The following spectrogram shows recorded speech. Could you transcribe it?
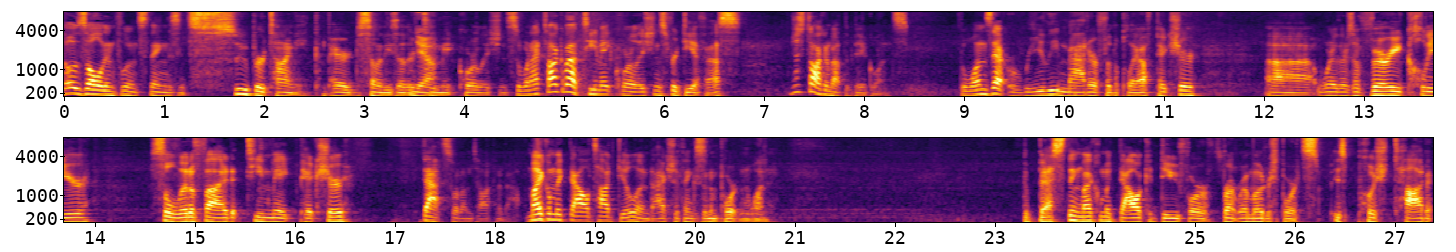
those all influence things. It's super tiny compared to some of these other Yeah. teammate correlations. So when I talk about teammate correlations for DFS, I'm just talking about the big ones, the ones that really matter for the playoff picture, uh, where there's a very clear, solidified teammate picture. That's what I'm talking about. Michael McDowell, Todd Gilliland, I actually think is an important one. The best thing Michael McDowell could do for Front Row Motorsports is push Todd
